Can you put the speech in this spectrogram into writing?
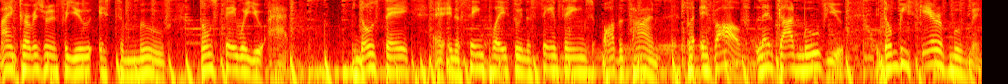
my encouragement for you is to move. Don't stay where you're at. Don't stay in the same place doing the same things all the time, but evolve. Let God move you. Don't be scared of movement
